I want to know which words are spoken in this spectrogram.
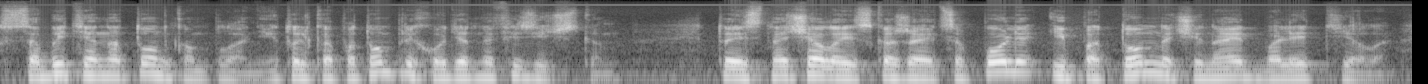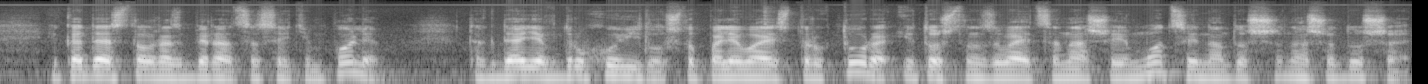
события на тонком плане, и только потом приходят на физическом. То есть сначала искажается поле, и потом начинает болеть тело. И когда я стал разбираться с этим полем, тогда я вдруг увидел, что полевая структура и то, что называется наши эмоции, наша душа,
